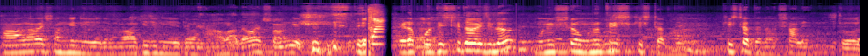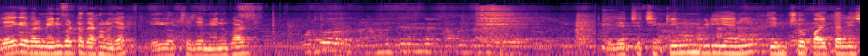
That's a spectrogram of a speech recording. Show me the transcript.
খাওয়া দাওয়ার সঙ্গে নিয়ে যেতে হবে বাকি কিছু নিয়ে যেতে হবে খাওয়া দাওয়ার সঙ্গে? এটা প্রতিষ্ঠিত হয়েছিল উনিশশো উনত্রিশ খ্রিস্টাব্দে খ্রিস্টাব্দে না, সালে। তো যাই এবার মেনু কার্ডটা দেখানো যাক। এই হচ্ছে যে মেনু কার্ড এই হচ্ছে চিকেন বিরিয়ানি, তিনশো পঁয়তাল্লিশ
